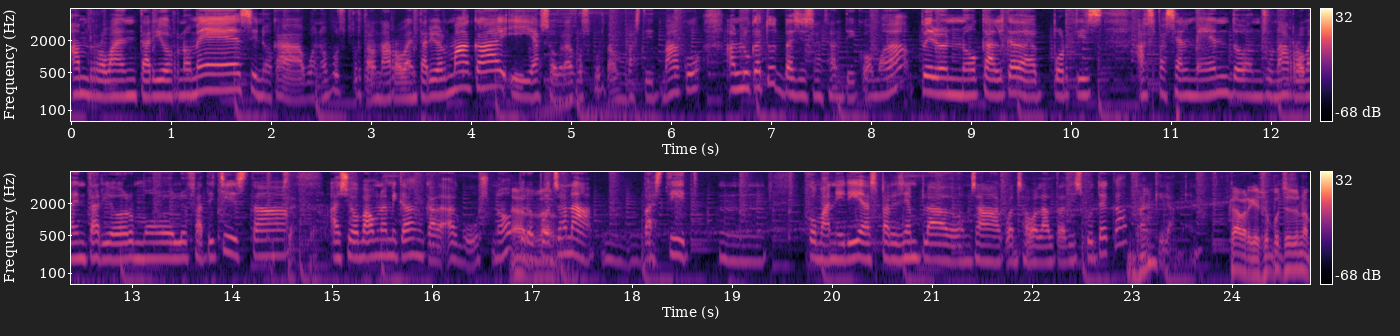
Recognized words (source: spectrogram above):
amb roba interior només, sinó que, bueno, pues, portar una roba interior maca i a sobre pues, portar un vestit maco, amb el que tu et vagis a sentir còmode, però no cal que portis especialment doncs, una roba interior molt fetichista. Exacte. Això va una mica en cada gust, no? Ah, però val. pots anar mm, vestit mm, com aniries, per exemple, doncs, a qualsevol altra discoteca, Mhm. tranquil·lament. Clar, perquè això potser és una,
